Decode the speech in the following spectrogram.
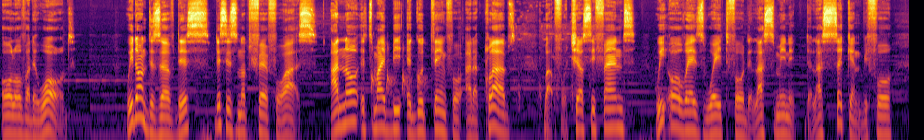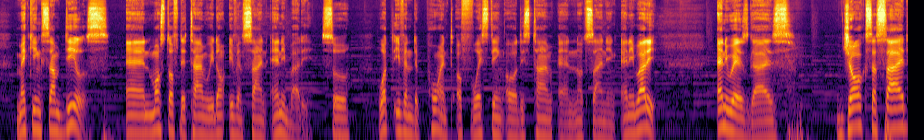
all over the world. We don't deserve this. This is not fair for us. I know it might be a good thing for other clubs, but for Chelsea fans, we always wait for the last minute, the last second before making some deals. And most of the time, we don't even sign anybody. So, what even the point of wasting all this time and not signing anybody? Anyways, guys, jokes aside,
